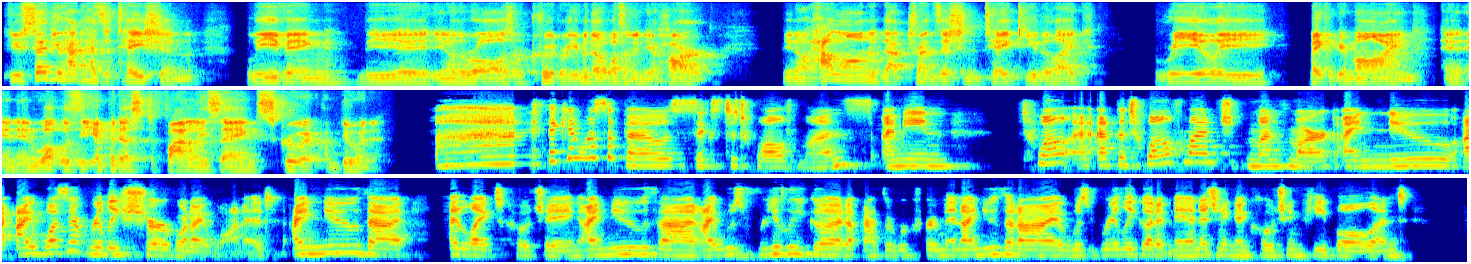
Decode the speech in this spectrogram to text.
You said you had hesitation leaving the you know the role as a recruiter even though it wasn't in your heart you know how long did that transition take you to like really make up your mind and and, and what was the impetus to finally saying screw it i'm doing it uh, i think it was about six to 12 months i mean 12 at the 12 month month mark i knew I, I, wasn't really sure what i wanted. I knew that i liked coaching. I knew that i was really good at the recruitment. I knew that i was really good at managing and coaching people and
